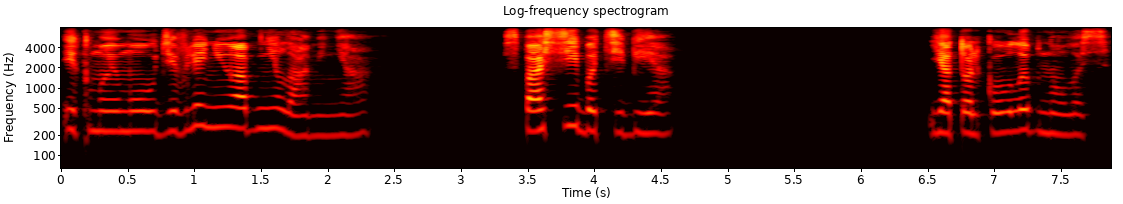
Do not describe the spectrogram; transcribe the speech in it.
и, к моему удивлению, обняла меня. Спасибо тебе. Я только улыбнулась.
